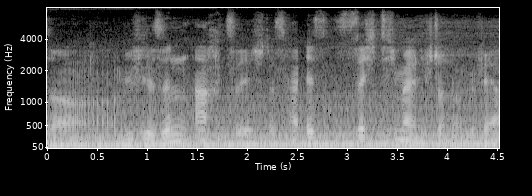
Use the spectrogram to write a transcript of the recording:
So, wie viele sind? 80. Das heißt 60 Meilen die Stunde ungefähr.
